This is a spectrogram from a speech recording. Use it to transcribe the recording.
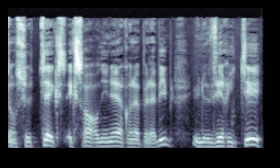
dans ce texte extraordinaire qu'on appelle la Bible une vérité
